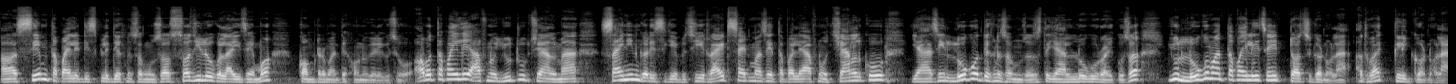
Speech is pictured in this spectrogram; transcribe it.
सेम तपाईँले डिस्प्ले देख्न सक्नुहुन्छ। सजिलोको लागि चाहिँ म कम्प्युटरमा देखाउन गएको छु। अब तपाईँले आफ्नो युट्युब च्यानलमा साइन इन गरिसकेपछि राइट साइडमा चाहिँ तपाईँले आफ्नो च्यानलको यहाँ चाहिँ लोगो देख्न सक्नुहुन्छ जस्तै यहाँ लोगो रहेको छ। यो लोगोमा तपाईँले चाहिँ टच गर्नुहोला अथवा क्लिक गर्नुहोला।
